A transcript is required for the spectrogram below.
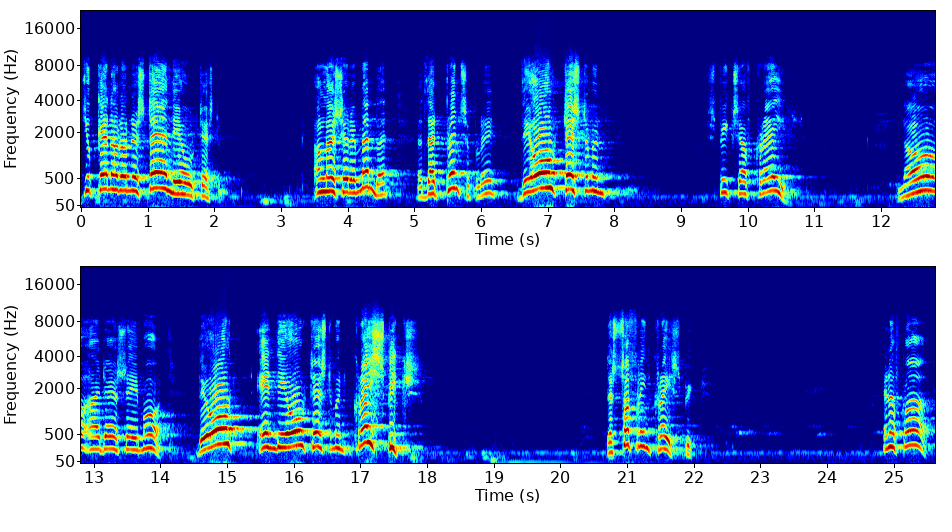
You cannot understand the Old Testament unless you remember that principally the Old Testament speaks of Christ. No, I dare say more. The Old, in the Old Testament, Christ speaks. The suffering Christ speaks. And of course,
